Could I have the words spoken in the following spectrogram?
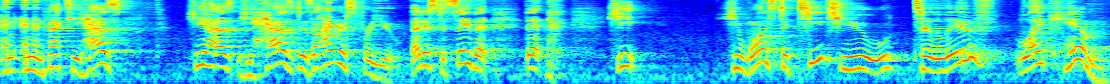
And, and in fact, he has he has, he has desires for you. That is to say, that, that he, he wants to teach you to live like him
